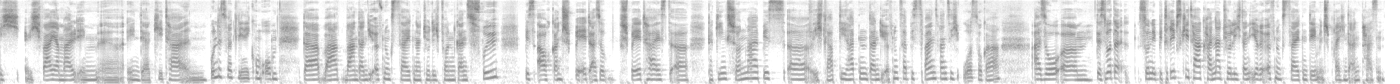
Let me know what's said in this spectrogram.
ich, ich war ja mal im, äh, in der Kita im Bundeswehrklinikum oben. Da war, waren dann die Öffnungszeiten natürlich von ganz früh bis auch ganz spät. Also spät heißt, äh, da ging es schon mal bis, äh, ich glaube, die hatten dann die Öffnungszeit bis 22 Uhr sogar. Also ähm, das wird so eine Betriebskita kann natürlich dann ihre Öffnungszeiten dementsprechend anpassen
